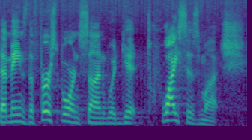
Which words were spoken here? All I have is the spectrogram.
That means the firstborn son would get twice as much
